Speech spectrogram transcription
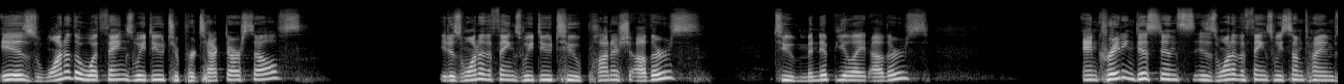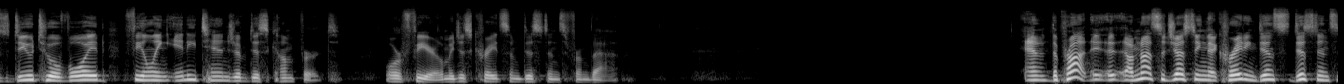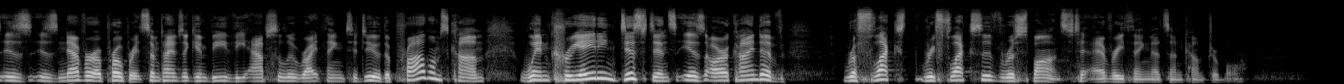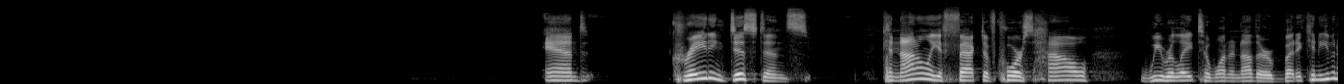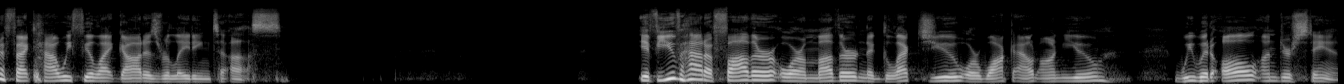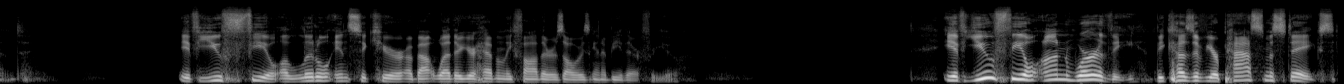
is one of the things we do to protect ourselves. It is one of the things we do to punish others, to manipulate others. And creating distance is one of the things we sometimes do to avoid feeling any tinge of discomfort or fear. Let me just create some distance from that. And the pro i'm not suggesting that creating distance is is never appropriate. Sometimes it can be the absolute right thing to do. The problems come when creating distance is our kind of reflex, reflexive response to everything that's uncomfortable. And creating distance can not only affect of course how we relate to one another, but it can even affect how we feel like God is relating to us. If you've had a father or a mother neglect you or walk out on you, we would all understand if you feel a little insecure about whether your Heavenly Father is always going to be there for you. If you feel unworthy because of your past mistakes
